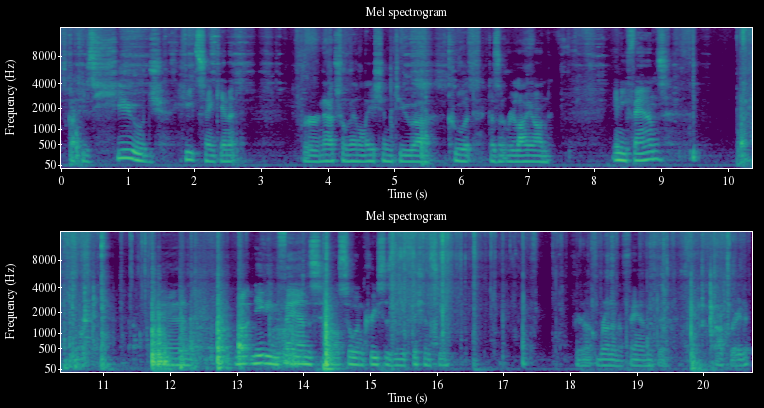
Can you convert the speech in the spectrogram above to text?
It's got these huge heat sink in it for natural ventilation to uh, cool it. Doesn't rely on any fans. And not needing fans also increases the efficiency if you're not running a fan to operate it.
